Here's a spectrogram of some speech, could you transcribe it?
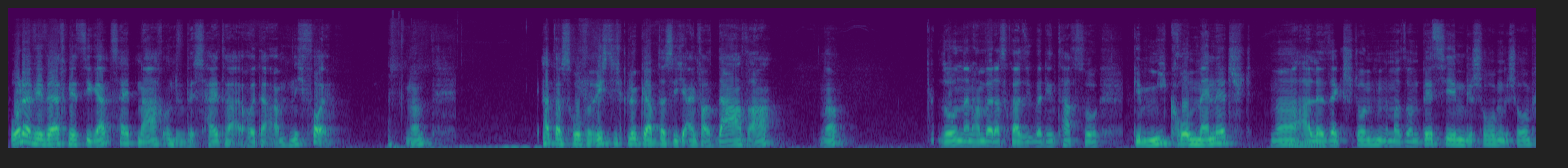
oder wir werfen jetzt die ganze Zeit nach und du bist halt heute Abend nicht voll. Ne? Katastrophe, richtig Glück gehabt, dass ich einfach da war. Ne? So, und dann haben wir das quasi über den Tag so gemikromanagt, ne? Alle sechs Stunden immer so ein bisschen geschoben, geschoben.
